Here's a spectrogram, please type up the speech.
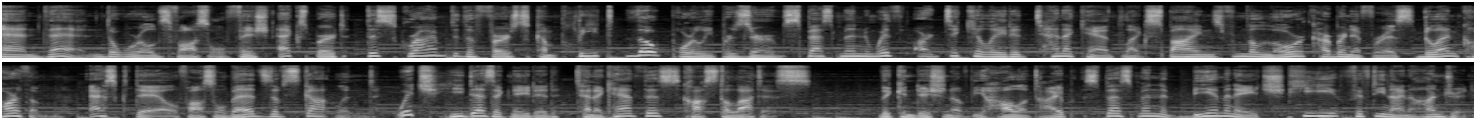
and then the world's fossil fish expert, described the first complete, though poorly preserved specimen with articulated ctenacanth-like spines from the lower Carboniferous Glencartholm, Eskdale fossil beds of Scotland, which he designated Ctenacanthus constellatus. The condition of the holotype specimen BMNH P5900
